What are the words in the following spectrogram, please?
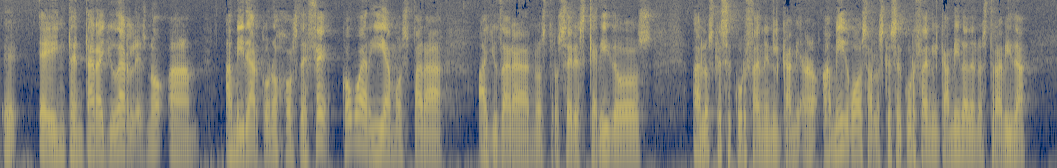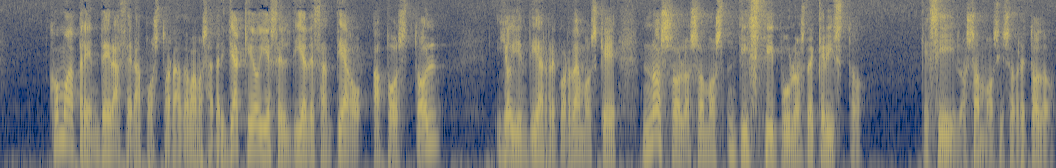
eh, e intentar ayudarles ¿no? a, mirar con ojos de fe. ¿Cómo haríamos para ayudar a nuestros seres queridos, a los que se cruzan en el camino, amigos, a los que se cruzan en el camino de nuestra vida? ¿Cómo aprender a hacer apostolado? Vamos a ver, ya que hoy es el día de Santiago apóstol, y hoy en día recordamos que no solo somos discípulos de Cristo, sí, lo somos y sobre todo,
